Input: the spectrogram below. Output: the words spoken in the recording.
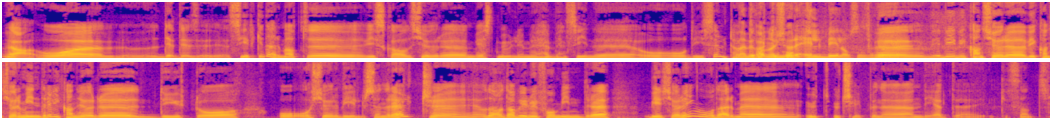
Ja, og det, det sier ikke dermed at uh, vi skal kjøre mest mulig med bensin og, og diesel. Nei, vi kan jo kjøre elbil også, selvfølgelig. Uh, vi, vi, kan kjøre, vi, kan kjøre, mindre. Vi kan gjøre det dyrt å, å, å kjøre bil generelt. Uh, og da, da, vil vi få mindre bilkjøring, og dermed ut, utslippene ned. ikke sant?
